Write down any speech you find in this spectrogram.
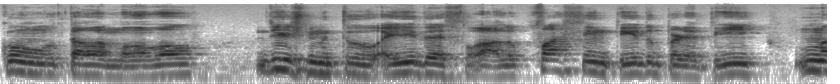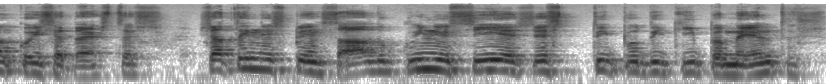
com o telemóvel. Diz-me tu aí desse lado, faz sentido para ti uma coisa destas? Já tinhas pensado, conhecias este tipo de equipamentos?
